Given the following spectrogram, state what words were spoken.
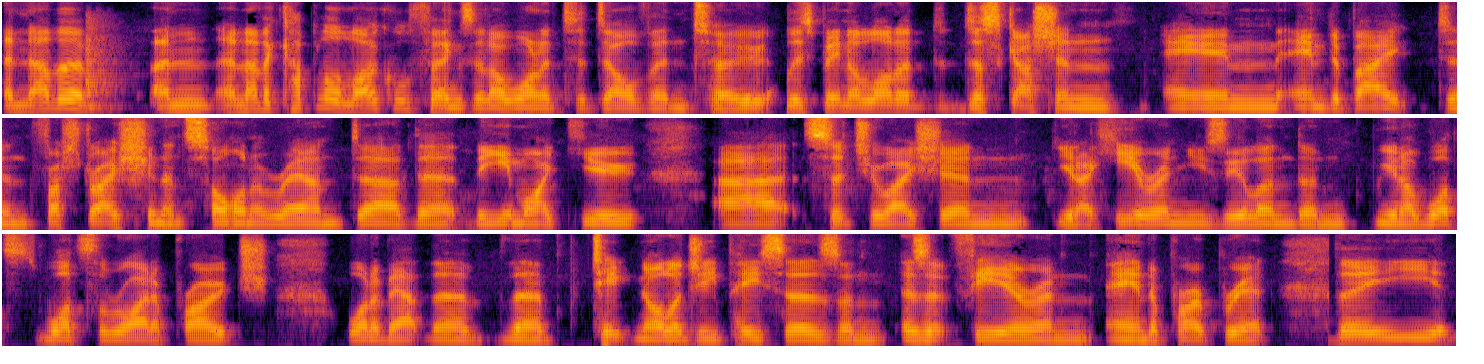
another an, another couple of local things that I wanted to delve into. There's been a lot of discussion and and debate and frustration and so on around uh, the the MIQ uh, situation. You know, here in New Zealand, and you know what's what's the right approach? What about the the technology pieces, and is it fair and and appropriate? The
